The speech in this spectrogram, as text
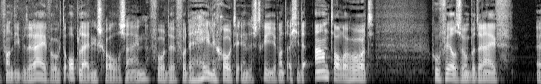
van die bedrijven ook de opleidingsschool zijn voor de, voor de hele grote industrie. Want als je de aantallen hoort hoeveel zo'n bedrijf. eh,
